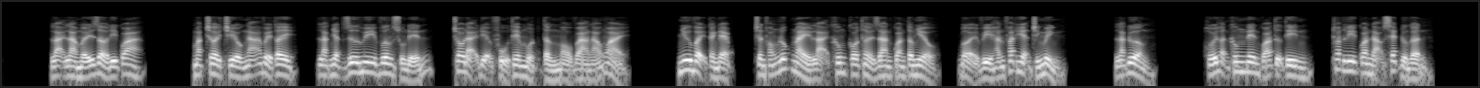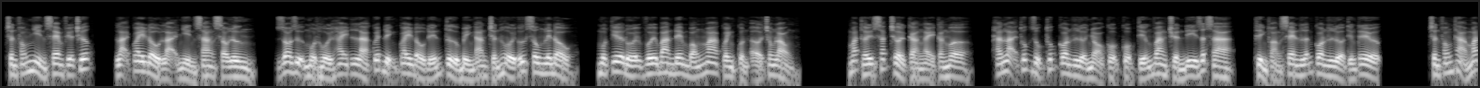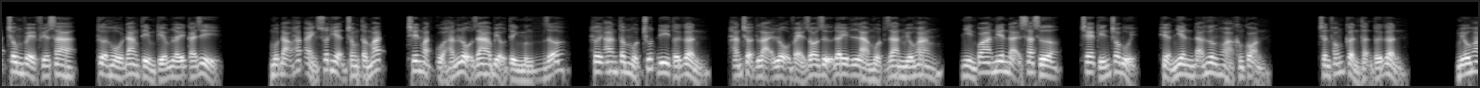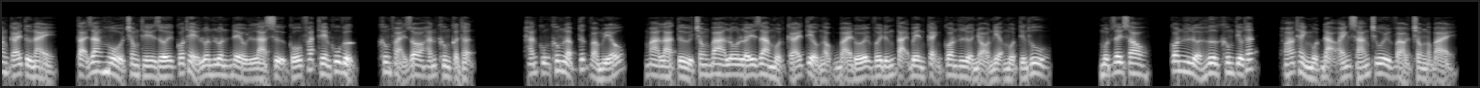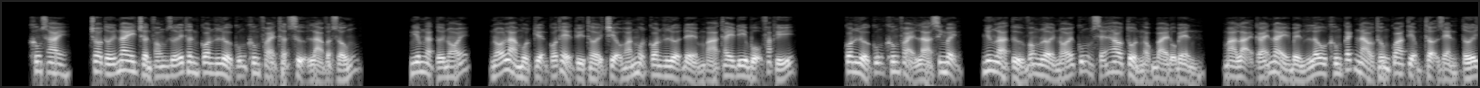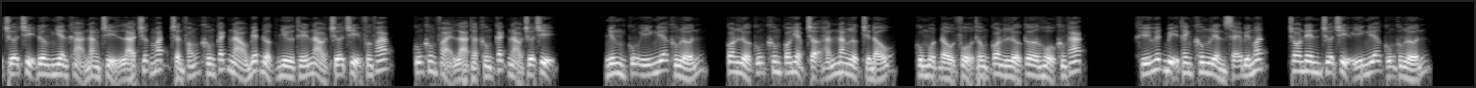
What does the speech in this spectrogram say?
Lại là mấy giờ đi qua? Mặt trời chiều ngã về tây, lạc nhật dư huy vương xuống đến, cho đại địa phủ thêm một tầng màu vàng áo ngoài. Như vậy cảnh đẹp, trần phóng lúc này lại không có thời gian quan tâm nhiều, bởi vì hắn phát hiện chính mình. Lạc đường. Hối hận không nên quá tự tin, thoát ly quan đạo xét đường gần trần phóng nhìn xem phía trước, lại quay đầu lại nhìn sang sau lưng, do dự một hồi hay là quyết định quay đầu đến từ bình an chấn hồi ước sông lên đầu, một tia đối với ban đêm bóng ma quanh quẩn ở trong lòng. Mắt thấy sắc trời càng ngày càng mờ, hắn lại thúc giục thúc con lửa nhỏ cộp cộp tiếng vang truyền đi rất xa, thỉnh thoảng sen lẫn con lửa tiếng tê ơ trần phóng thả mắt trông về phía xa, tựa hồ đang tìm kiếm lấy cái gì. Một đạo hắc ảnh xuất hiện trong tầm mắt, trên mặt của hắn lộ ra biểu tình mừng rỡ, hơi an tâm một chút đi tới gần, hắn chợt lại lộ vẻ do dự đây là một gian miếu hoang, nhìn qua niên đại xa xưa, che kín cho bụi, hiển nhiên đã hương hỏa không còn. Trần phóng cẩn thận tới gần miếu hoang cái từ này, tại giang hồ trong thế giới có thể luôn luôn đều là sự cố phát thêm khu vực, không phải do hắn không cẩn thận. Hắn cũng không lập tức vào miếu, mà là từ trong ba lô lấy ra một cái tiểu ngọc bài đối với đứng tại bên cạnh con lửa nhỏ niệm một tiếng thu. Một giây sau, con lửa hư không tiêu thất, hóa thành một đạo ánh sáng chui vào trong ngọc bài. Không sai, cho tới nay trần phóng dưới thân con lửa cũng không phải thật sự là vật sống. Nghiêm ngặt tới nói, nó là một kiện có thể tùy thời triệu hoán một con lửa để mà thay đi bộ pháp khí con lửa cũng không phải là sinh mệnh, nhưng là tử vong lời nói cũng sẽ hao tổn ngọc bài độ bền, mà lại cái này bền lâu không cách nào thông qua tiệm thợ rèn tới chữa trị, đương nhiên khả năng chỉ là trước mắt trần phóng không cách nào biết được như thế nào chữa trị phương pháp, cũng không phải là thật không cách nào chữa trị. Nhưng cũng ý nghĩa không lớn, con lửa cũng không có hiệp trợ hắn năng lực chiến đấu, cùng một đầu phổ thông con lửa cơ hồ không khác. Khí huyết bị thanh không liền sẽ biến mất, cho nên chữa trị ý nghĩa cũng không lớn.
